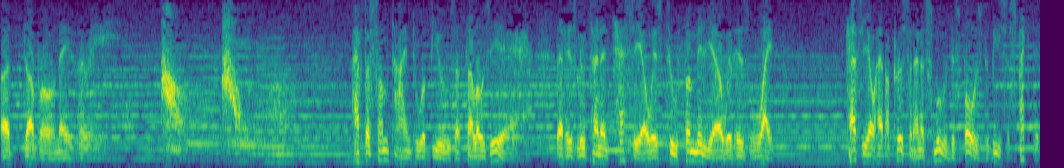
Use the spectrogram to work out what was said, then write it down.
A double knavery. How? How? After some time to abuse a fellow's ear that his Lieutenant Cassio is too familiar with his wife. Cassio hath a person and a smooth disposed to be suspected.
